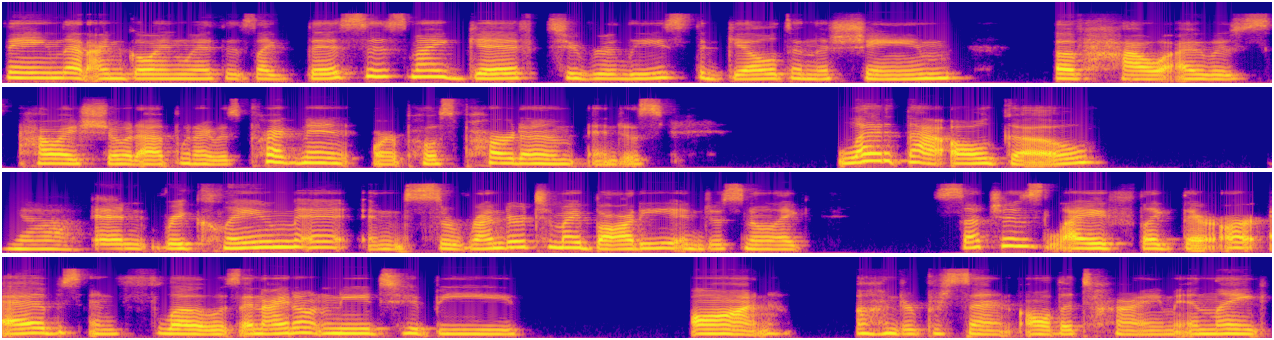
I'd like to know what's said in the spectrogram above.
thing that I'm going with is like this is my gift to release the guilt and the shame of how I was how I showed up when I was pregnant or postpartum and just let that all go yeah. and reclaim it and surrender to my body and just know like such is life like there are ebbs and flows and I don't need to be on 100% all the time and like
